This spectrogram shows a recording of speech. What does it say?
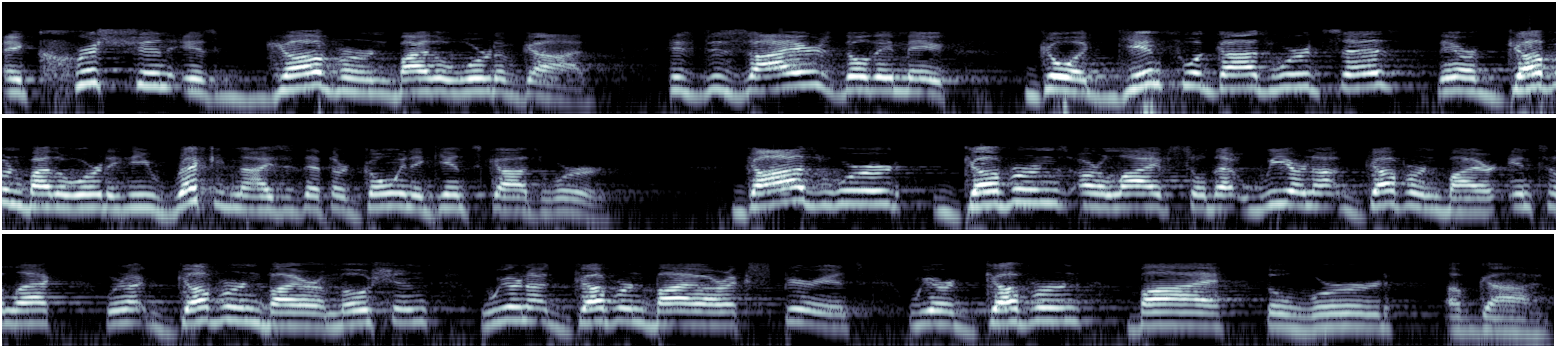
A Christian is governed by the Word of God. His desires, though they may go against what God's Word says, they are governed by the Word and he recognizes that they're going against God's Word. God's Word governs our lives so that we are not governed by our intellect, we're not governed by our emotions, we are not governed by our experience, we are governed by the Word of God.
